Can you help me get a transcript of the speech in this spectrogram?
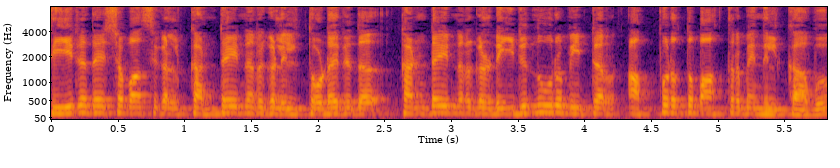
തീരദേശവാസികൾ കണ്ടെയ്നറുകളിൽ തുടരുത്. കണ്ടെയ്നറുകളുടെ ഇരുന്നൂറ് മീറ്റർ അപ്പുറത്ത് മാത്രമേ നിൽക്കാവൂ.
